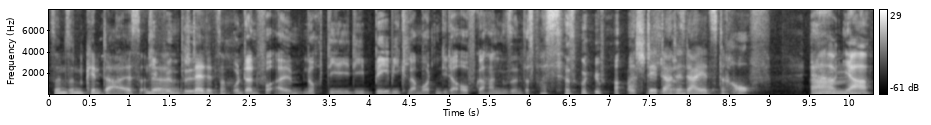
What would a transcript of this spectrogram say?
so ein, so ein Kind da ist. Und die Wimpel stellt jetzt noch. Und dann vor allem noch die, die Babyklamotten, die da aufgehangen sind. Das passt ja so überhaupt. Was steht da denn da jetzt drauf? Ja, ähm, ja,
